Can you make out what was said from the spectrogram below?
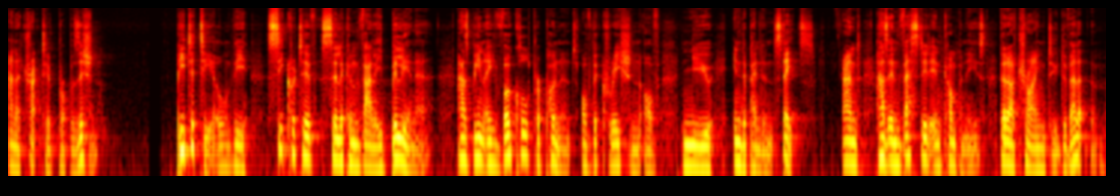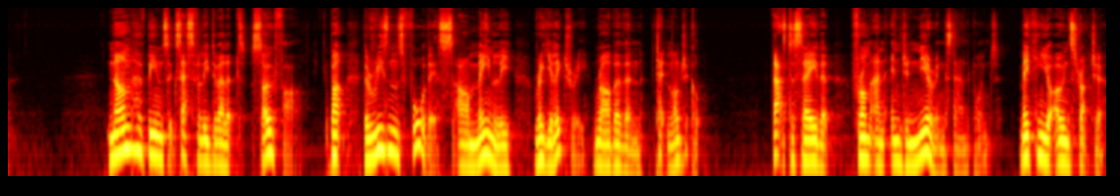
an attractive proposition. Peter Thiel, the secretive Silicon Valley billionaire, has been a vocal proponent of the creation of new independent states and has invested in companies that are trying to develop them. None have been successfully developed so far, but the reasons for this are mainly regulatory rather than technological. That's to say that from an engineering standpoint, making your own structure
